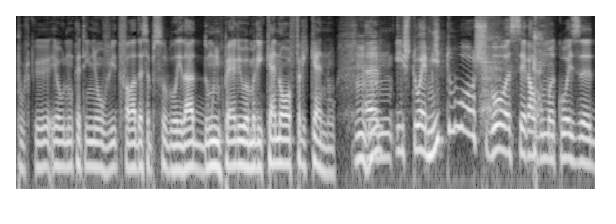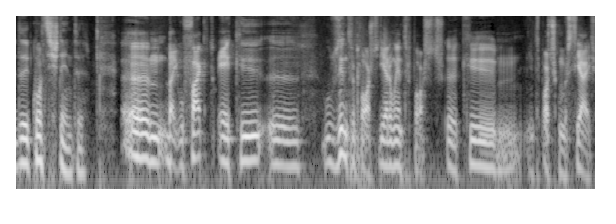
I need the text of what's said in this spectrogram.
porque eu nunca tinha ouvido falar dessa possibilidade de um império americano ou africano. Uhum. Um, isto é mito ou chegou a ser alguma coisa de consistente? Um, bem, o facto é que uh, os entrepostos, e eram entrepostos, uh, que, hum, entrepostos comerciais,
